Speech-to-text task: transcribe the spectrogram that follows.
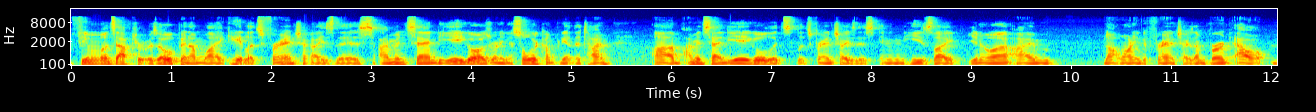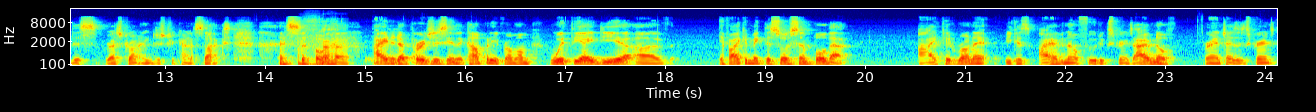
a few months after it was open, I'm like, hey, let's franchise this. I'm in San Diego. I was running a solar company at the time. Um, I'm in San Diego. Let's let's franchise this. And he's like, you know what? I'm not wanting to franchise. I'm burnt out. This restaurant industry kind of sucks. so I ended up purchasing the company from them with the idea of if I can make this so simple that I could run it because I have no food experience. I have no franchise experience.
